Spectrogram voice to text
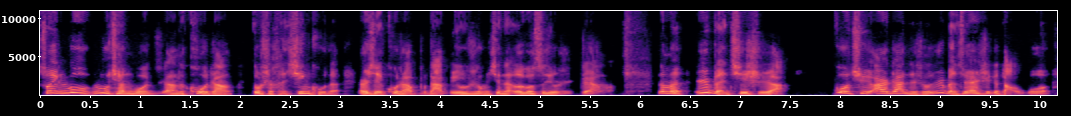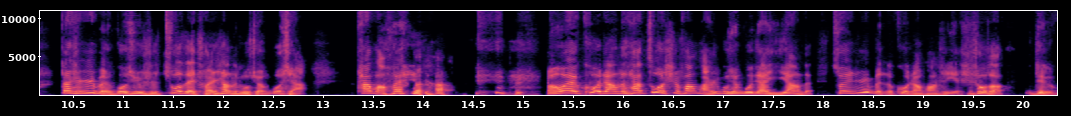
所以陆陆权国这样的扩张都是很辛苦的，而且扩张不大。比如说我们现在俄罗斯就是这样嘛。那么日本其实啊，过去二战的时候，日本虽然是个岛国，但是日本过去是坐在船上的陆权国家，它往外。往外扩张的，它做事方法是陆权国家一样的，所以日本的扩张方式也是受到这个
